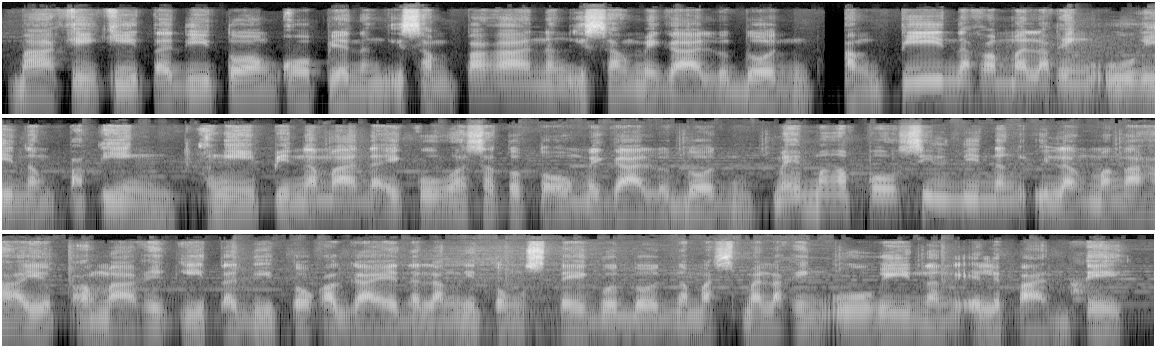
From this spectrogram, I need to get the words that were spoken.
Makikita dito ang kopya ng isang panga ng isang megalodon, ang pinakamalaking uri ng pating. Ang ngipin naman ay kuha sa totoong megalodon. May mga fossil din ng ilang mga hayop ang makikita dito kagaya na lang nitong stegodon na mas malaking uri ng elepante.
